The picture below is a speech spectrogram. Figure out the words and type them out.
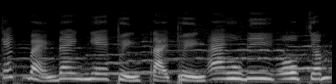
Các bạn đang nghe truyện tại truyện audio.fif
